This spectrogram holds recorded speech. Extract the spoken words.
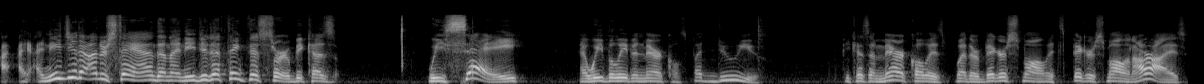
I, I need you to understand and I need you to think this through because we say that we believe in miracles, but do you? Because a miracle is, whether big or small, it's big or small in our eyes.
